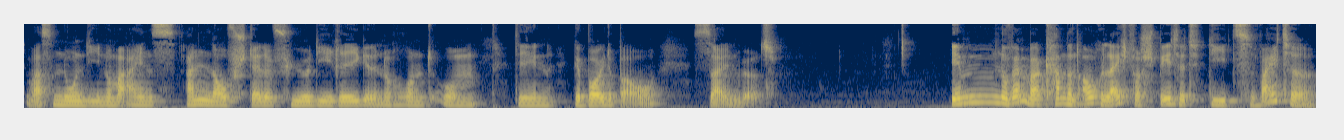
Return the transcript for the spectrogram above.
was nun die Nummer 1 Anlaufstelle für die Regeln rund um den Gebäudebau sein wird. Im November kam dann auch leicht verspätet die zweite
